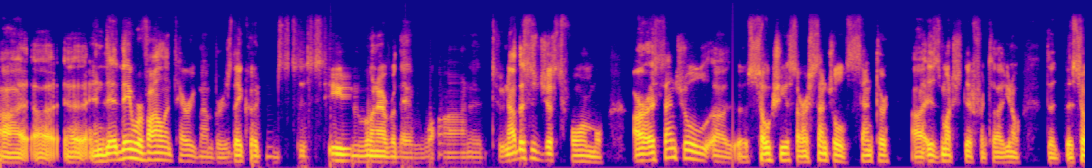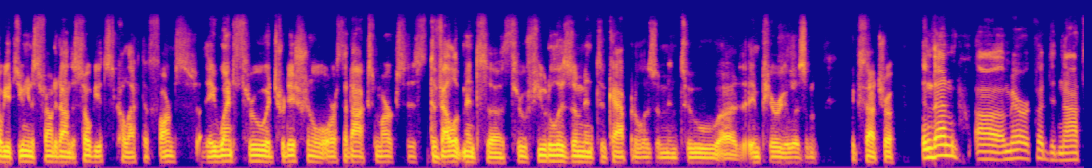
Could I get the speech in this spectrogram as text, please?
uh, uh, uh, and they, they, were voluntary members. They could secede whenever they wanted to. Now, this is just formal. Our essential uh, socius, our essential center, uh, is much different. Uh, you know, the, the Soviet Union is founded on the Soviets' collective farms. They went through a traditional Orthodox Marxist development through feudalism into capitalism into imperialism, etc and then uh, America did not.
